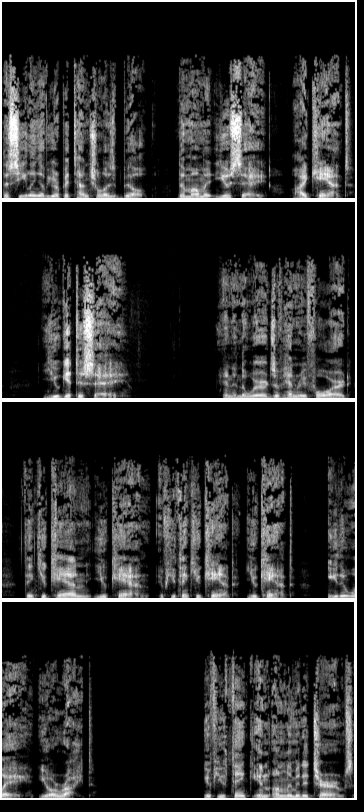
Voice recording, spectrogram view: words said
The ceiling of your potential is built the moment you say, I can't. You get to say, and in the words of Henry Ford, think you can, you can. If you think you can't, you can't. Either way, you're right. If you think in unlimited terms,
